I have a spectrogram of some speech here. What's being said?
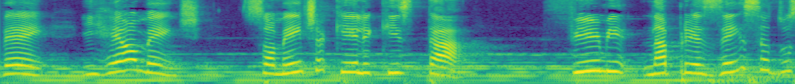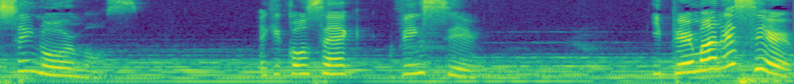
vem, e realmente, somente aquele que está firme na presença do Senhor, irmãos, é que consegue vencer e permanecer.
